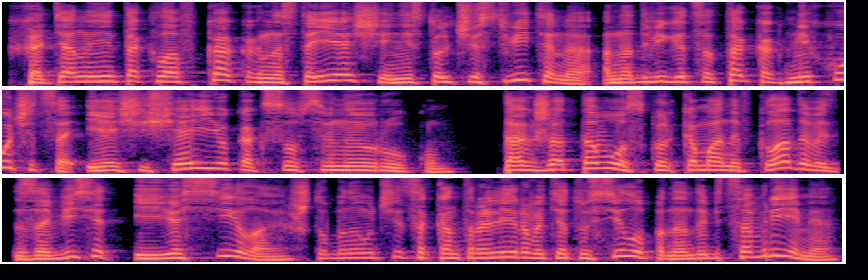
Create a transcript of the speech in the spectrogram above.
Хотя она не так ловка, как настоящая, не столь чувствительна, она двигается так, как мне хочется, и ощущаю ее как собственную руку. Также от того, сколько маны вкладывать, зависит и ее сила. Чтобы научиться контролировать эту силу, понадобится время.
